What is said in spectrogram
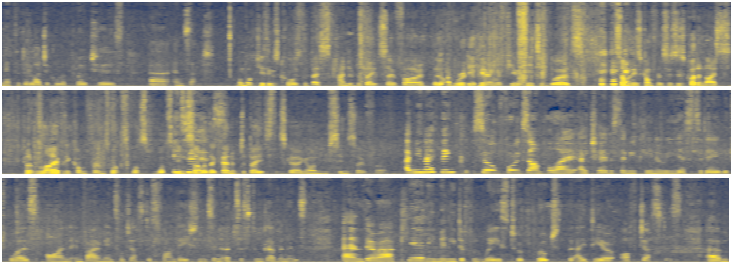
methodological approaches, and such. And what do you think has caused the best kind of debate so far? I'm already hearing a few heated words in some of these conferences. It's quite a nice, kind of lively conference. What's what's what's been It some of the kind of debates that's going on you've seen so far? I mean, I think so. For example, I, I chaired a semi-plenary yesterday, which was on environmental justice foundations in Earth system governance, and there are clearly many different ways to approach the idea of justice. Um,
